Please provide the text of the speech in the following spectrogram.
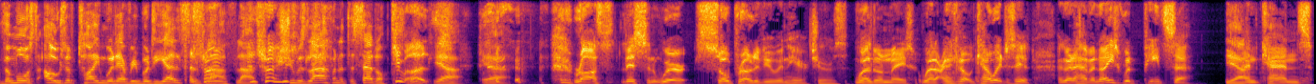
the most out of time with everybody else's That's right, laugh. Laugh. that's right. She was laughing at the setup. She was. Yeah, yeah. Ross, listen, we're so proud of you in here. Cheers. Well done, mate. Well, I can't, can't wait to see it. I'm going to have a night with pizza. Yeah. And cans.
